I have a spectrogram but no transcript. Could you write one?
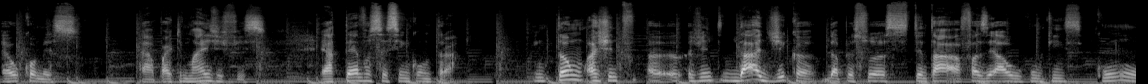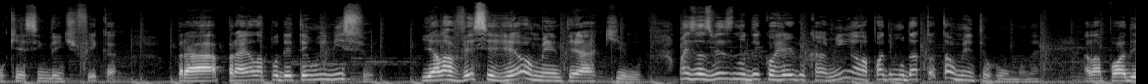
é o começo. É a parte mais difícil. É até você se encontrar. Então a gente, a, a, gente dá a dica da pessoa tentar fazer algo com, quem, com o que se identifica para ela poder ter um início e ela ver se realmente é aquilo. Mas às vezes no decorrer do caminho ela pode mudar totalmente o rumo, né? Ela pode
